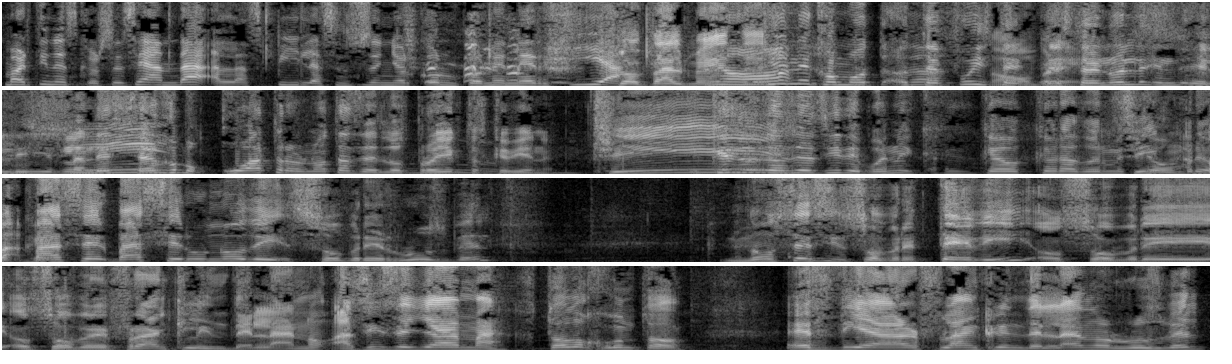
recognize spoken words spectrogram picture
Martin Scorsese anda a las pilas, es un señor con, con energía. Totalmente. No, Tiene como, te fuiste, No, estrenó el, el irlandés, Sí. como cuatro notas de los proyectos que vienen. Sí. ¿Y qué es así de, bueno, ¿y qué, qué- qué hora duerme Sí, este hombre? va, va a ser, va a ser uno de sobre Roosevelt. No sé si sobre Teddy o sobre o sobre Franklin Delano, así se llama, todo junto. FDR, Franklin Delano, Roosevelt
